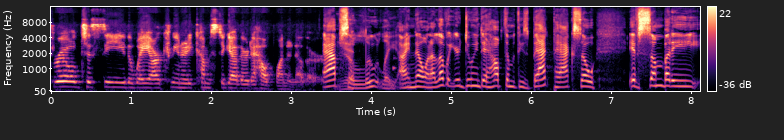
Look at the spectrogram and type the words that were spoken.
thrilled to see the way our community comes together to help one another. Absolutely. I know. And I love what you're doing to help them with these backpacks. So if somebody,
